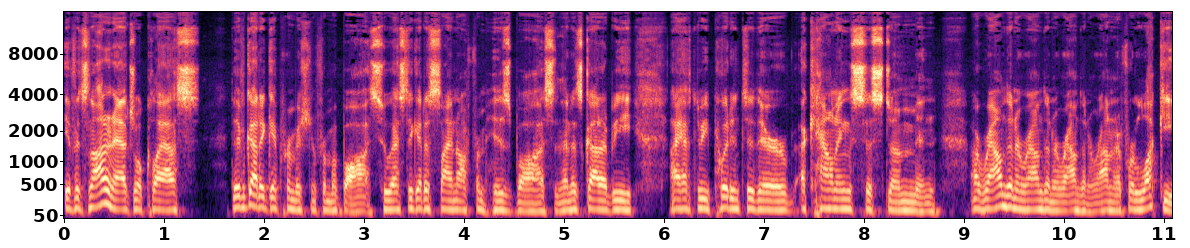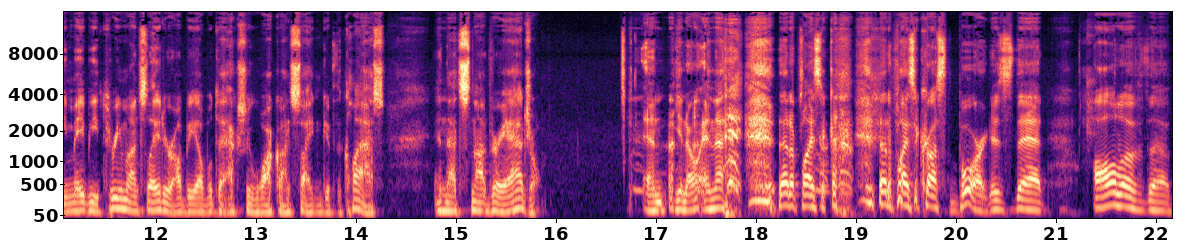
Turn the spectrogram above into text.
if it's not an agile class, they've got to get permission from a boss who has to get a sign off from his boss and then it's got to be i have to be put into their accounting system and around and around and around and around and if we're lucky maybe three months later i'll be able to actually walk on site and give the class and that's not very agile. And you know, and that that applies that applies across the board. Is that all of the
